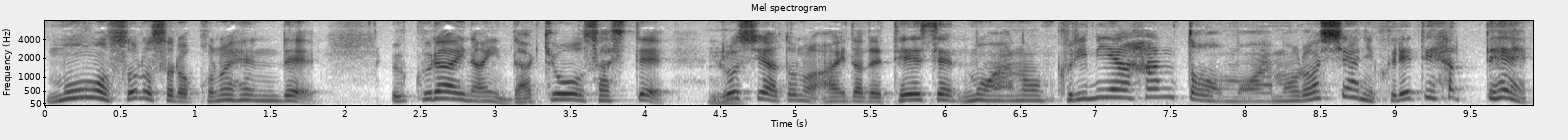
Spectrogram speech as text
もうそろそろこの辺でウクライナに妥協させて、ロシアとの間で停戦、うん、もうあのクリミア半島ももうロシアにくれてやって、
